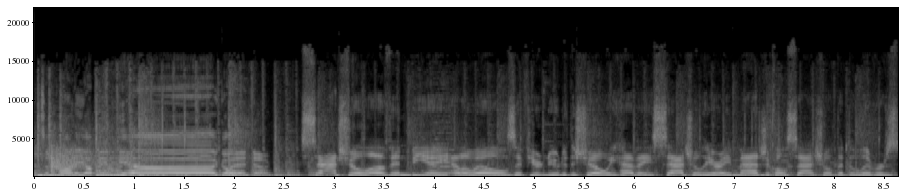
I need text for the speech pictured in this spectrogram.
It's a party up in here. Go ahead, Doug. Satchel of NBA LOLs. If you're new to the show, we have a satchel here, a magical satchel that delivers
